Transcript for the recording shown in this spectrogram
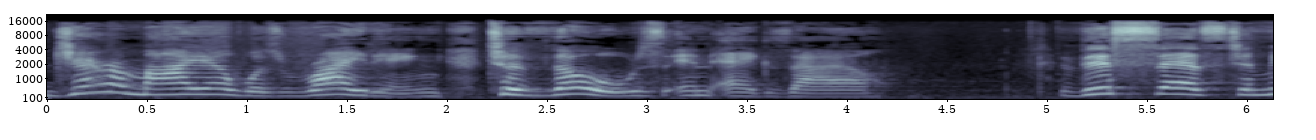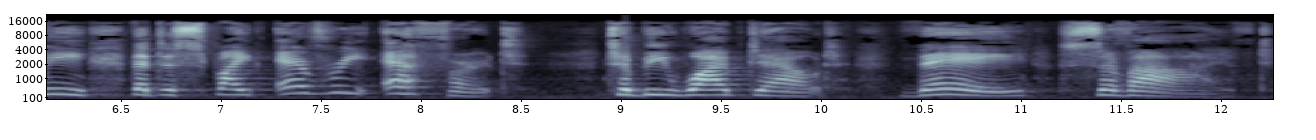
Jeremiah was writing to those in exile. This says to me that despite every effort to be wiped out, they survived.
